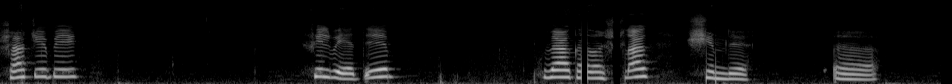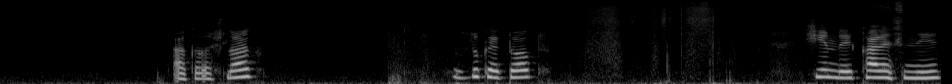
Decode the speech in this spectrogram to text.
Şah C1 Fil B7 ve arkadaşlar şimdi e, arkadaşlar Zukertok Şimdi karesini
